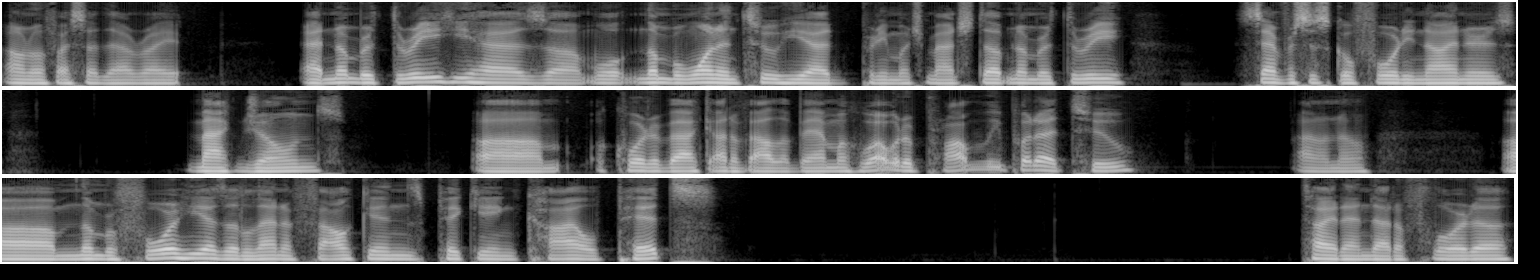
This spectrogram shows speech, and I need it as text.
I don't know if I said that right. At number three, he has, um, well, number one and two, he had pretty much matched up. Number three, San Francisco 49ers, Mac Jones um, a quarterback out of Alabama who I would have probably put at two. I don't know. Um, number four, he has Atlanta Falcons picking Kyle Pitts, tight end out of Florida.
